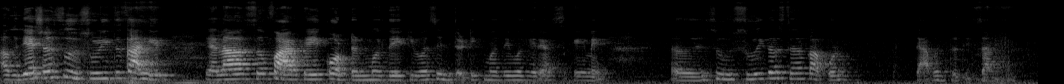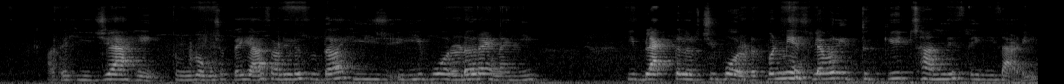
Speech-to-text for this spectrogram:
अगदी अशा सुळसुळीतच आहेत. याला असं फार काही कॉटनमध्ये किंवा सिंथेटिकमध्ये वगैरे असं काही नाही. अं, असतं ना कापड त्या पद्धतीचा आहे आता ही जी आहे तुम्ही बघू शकता या साडीला सुद्धा ही ही बॉर्डर आहे ना ही ही ब्लॅक कलरची बॉर्डर पण नेसल्यावर इतकी छान दिसते ही साडी.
